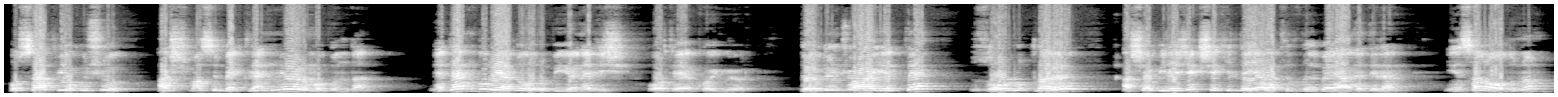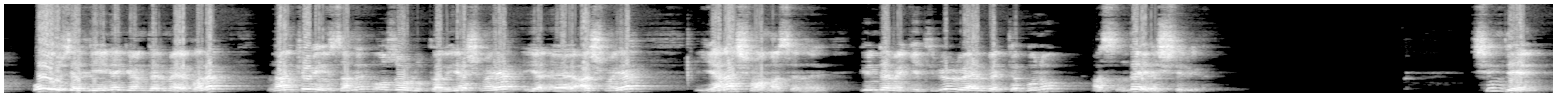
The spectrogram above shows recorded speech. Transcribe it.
o sarp yokuşu aşması beklenmiyor mu bundan? Neden buraya doğru bir yöneliş ortaya koymuyor? Dördüncü ayette zorlukları aşabilecek şekilde yaratıldığı beyan edilen insanoğlunun o özelliğine gönderme yaparak nankör insanın o zorlukları yaşmaya, e, aşmaya yanaşmamasını gündeme getiriyor ve elbette bunu aslında eleştiriyor. Şimdi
